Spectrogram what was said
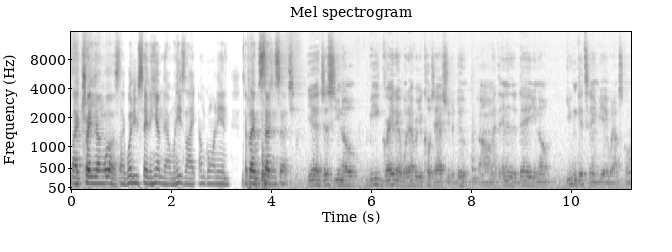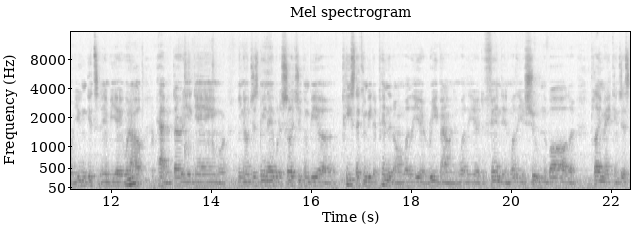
like Trae Young was? Like, what do you say to him now when he's like, I'm going in to play with such and such? Yeah, just you know, be great at whatever your coach asks you to do. Um, at the end of the day, you know, you can get to the NBA without scoring. You can get to the NBA mm-hmm. without having 30 a game or, you know, just being able to show that you can be a piece that can be depended on, whether you're rebounding, whether you're defending, whether you're shooting the ball or playmaking, just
